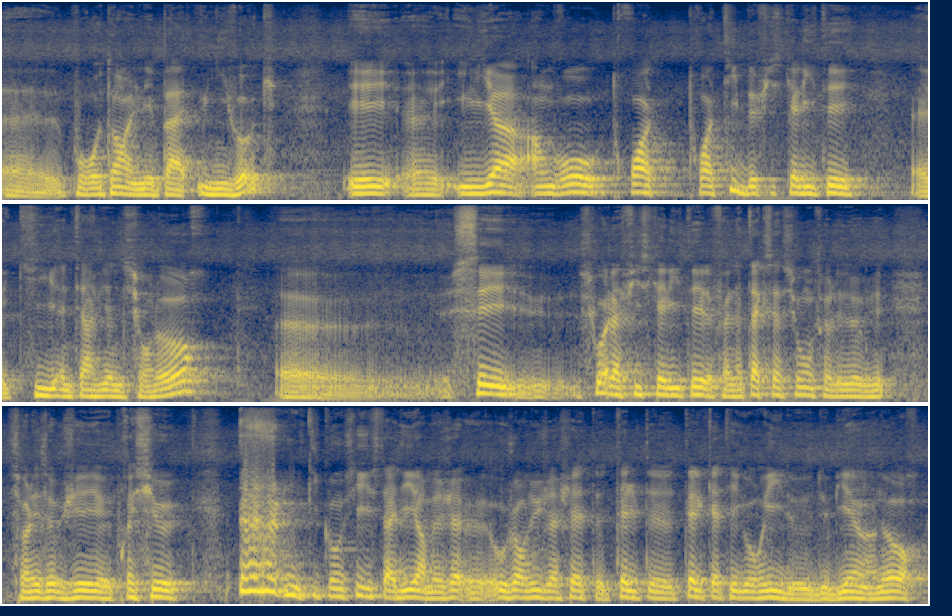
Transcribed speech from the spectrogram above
euh, pour autant elle n'est pas univoque, et il y a en gros trois trois types de fiscalité euh, qui interviennent sur l'or. Euh, c'est soit la fiscalité, la taxation sur les objets, objets précieux, qui consiste à dire euh, aujourd'hui j'achète telle, catégorie de, biens en or,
